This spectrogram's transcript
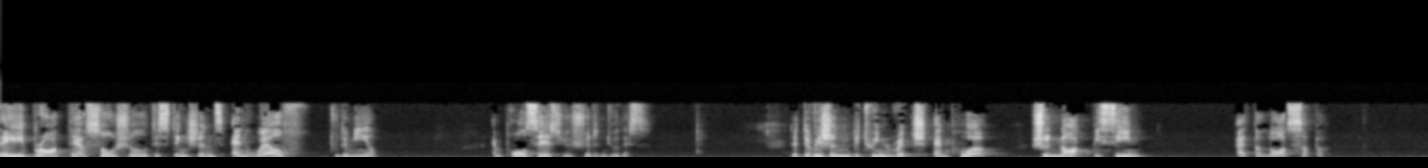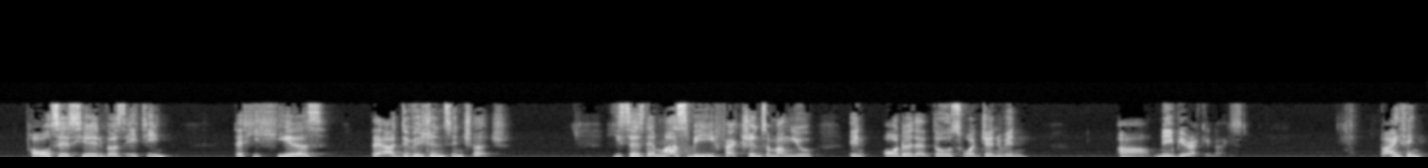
they brought their social distinctions and wealth to the meal. And Paul says you shouldn't do this. The division between rich and poor should not be seen at the Lord's Supper. Paul says here in verse 18 that he hears there are divisions in church. He says there must be factions among you in order that those who are genuine uh, may be recognized. But I think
